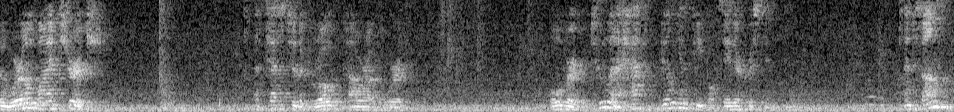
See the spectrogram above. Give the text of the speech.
The worldwide church attests to the growth power of the Word. Over two and a half billion people say they're Christian And some,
